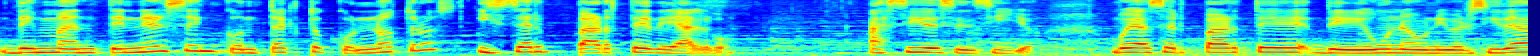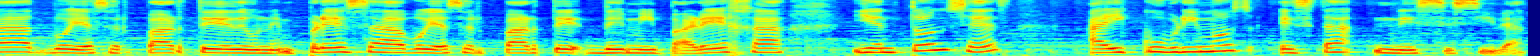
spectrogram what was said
de mantenerse en contacto con otros y ser parte de algo. Así de sencillo. Voy a ser parte de una universidad, voy a ser parte de una empresa, voy a ser parte de mi pareja y entonces ahí cubrimos esta necesidad.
